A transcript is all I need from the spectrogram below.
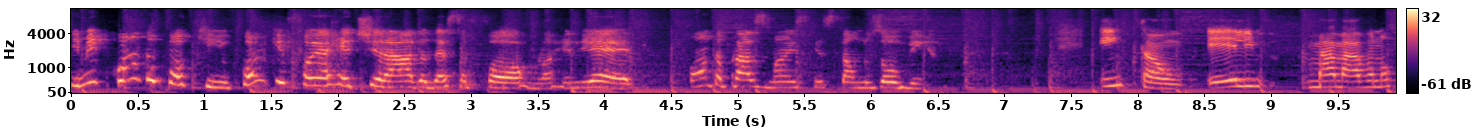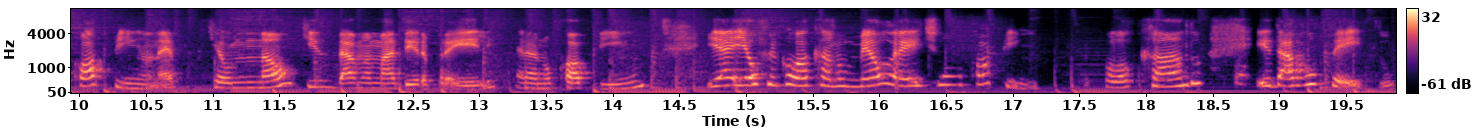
E me conta um pouquinho, como que foi a retirada dessa fórmula, Reniele? Conta para as mães que estão nos ouvindo. Então, ele mamava no copinho, né? Que eu não quis dar mamadeira para ele, era no copinho. E aí eu fui colocando o meu leite no copinho. Colocando e dava o peito.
